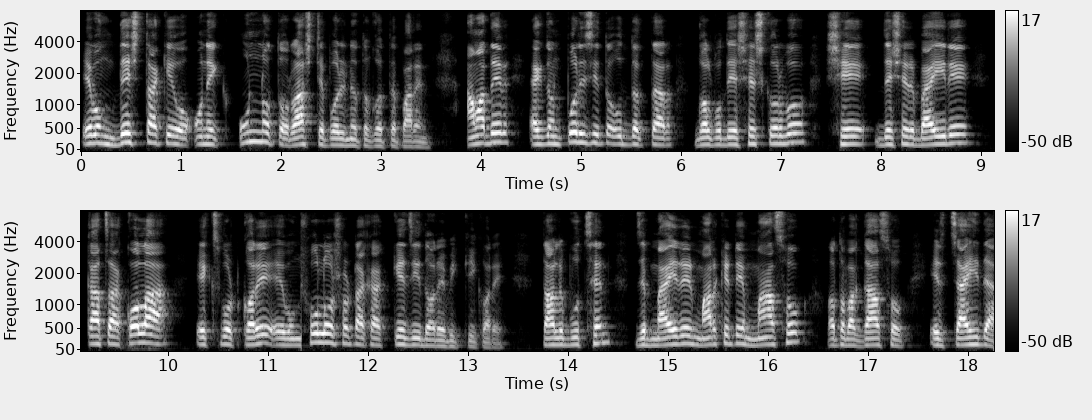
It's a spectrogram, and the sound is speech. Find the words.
এবং দেশটাকেও অনেক উন্নত রাষ্ট্রে পরিণত করতে পারেন। আমাদের একজন পরিচিত উদ্যোক্তার গল্প দিয়ে শেষ করব। সে দেশের বাইরে কাঁচা কলা এক্সপোর্ট করে এবং ষোলোশো টাকা কেজি দরে বিক্রি করে। তাহলে বুঝছেন যে বাইরের মার্কেটে মাছ হোক অথবা গাছ হোক, এর চাহিদা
